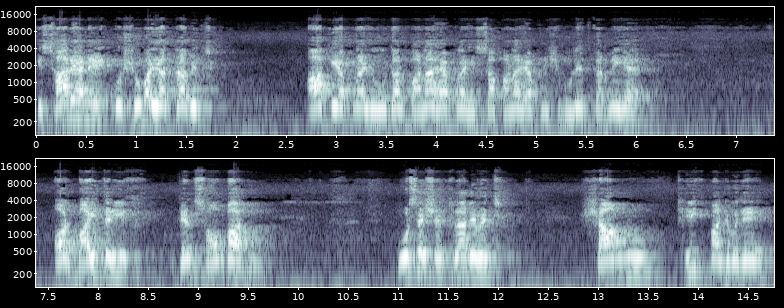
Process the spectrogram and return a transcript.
ਕਿ ਸਾਰਿਆਂ ਨੇ ਉਹ ਸ਼ੋਭਾ ਯਾਤਰਾ ਵਿੱਚ ਆ ਕੇ ਆਪਣਾ ਯੋਗਦਾਨ ਪਾਣਾ ਹੈ, ਆਪਣਾ ਹਿੱਸਾ ਪਾਣਾ ਹੈ, ਆਪਣੀ ਸ਼ਮੂਲੀਅਤ ਕਰਨੀ ਹੈ। ਔਰ 22 ਤਰੀਕ ਦਿਨ ਸੋਮਵਾਰ ਨੂੰ ਉਸੇ ਸ਼੍ਰੰਖਲਾ ਦੇ ਵਿੱਚ ਸ਼ਾਮ ਨੂੰ ਠੀਕ 5 ਵਜੇ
